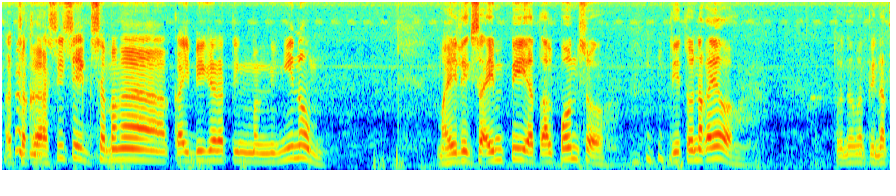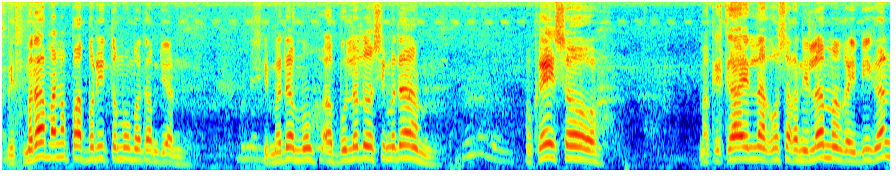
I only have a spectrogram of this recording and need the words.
At saka sisig sa mga kaibigan nating manginginom. Mahilig sa MP at Alfonso. Dito na kayo. Ito naman pinakbit. Madam, anong paborito mo, madam, diyan? Si madam, oh. Ah, bulalo si madam. Okay, so, makikain lang ako sa kanila, mga kaibigan.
